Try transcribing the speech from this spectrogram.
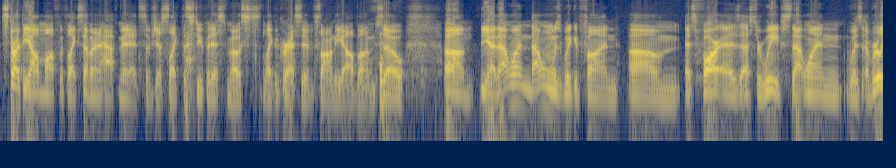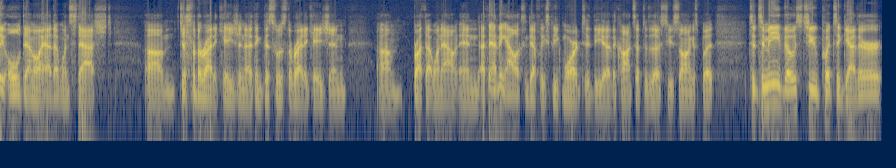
start the album off with like seven and a half minutes of just like the stupidest, most like aggressive song on the album. So. Um, yeah, that one that one was wicked fun. Um, as far as Esther Weeps, that one was a really old demo. I had that one stashed um, just for the right occasion. I think this was the right occasion. Um, brought that one out, and I think I think Alex can definitely speak more to the uh, the concept of those two songs. But to to me, those two put together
